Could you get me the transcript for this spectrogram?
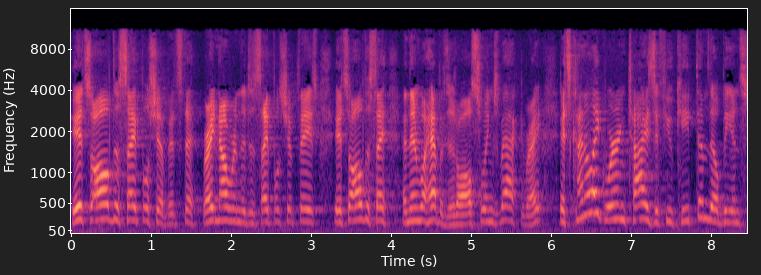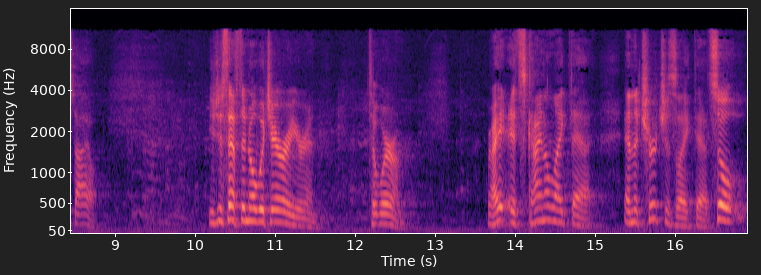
It's all discipleship. It's the, right now we're in the discipleship phase. It's all disciple. And then what happens? It all swings back, right? It's kind of like wearing ties. If you keep them, they'll be in style. You just have to know which area you're in to wear them, right? It's kind of like that. And the church is like that. So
